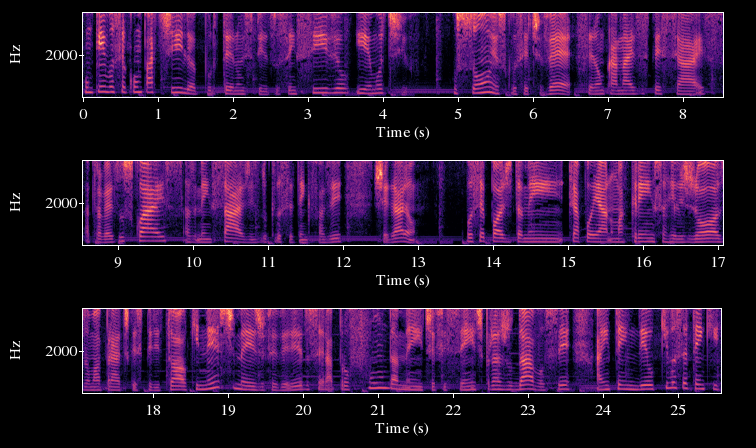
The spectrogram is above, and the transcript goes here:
com quem você compartilha por ter um espírito sensível e emotivo. Os sonhos que você tiver serão canais especiais através dos quais as mensagens do que você tem que fazer chegarão. Você pode também se apoiar numa crença religiosa, uma prática espiritual que neste mês de fevereiro será profundamente eficiente para ajudar você a entender o que você tem que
